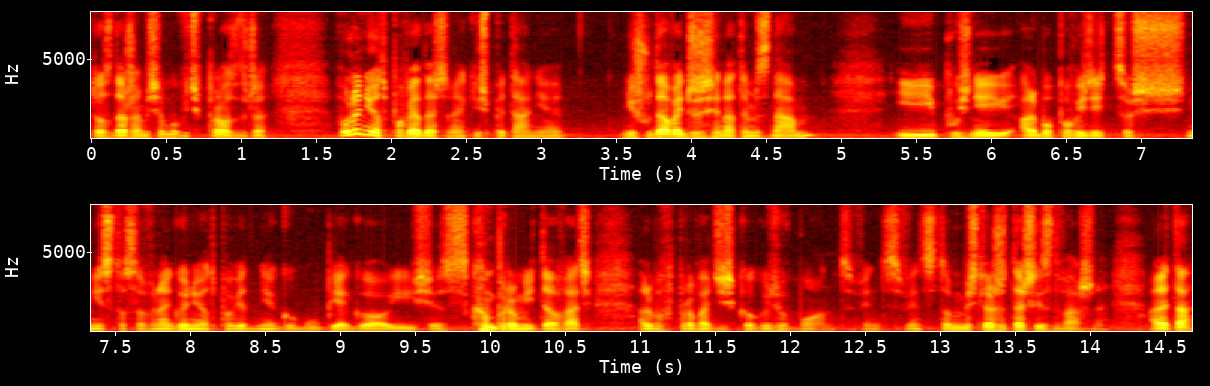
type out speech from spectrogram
To zdarza mi się mówić wprost, że wolę nie odpowiadać na jakieś pytanie, niż udawać, że się na tym znam i później albo powiedzieć coś niestosownego, nieodpowiedniego, głupiego i się skompromitować, albo wprowadzić kogoś w błąd. Więc, więc to myślę, że też jest ważne. Ale ta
